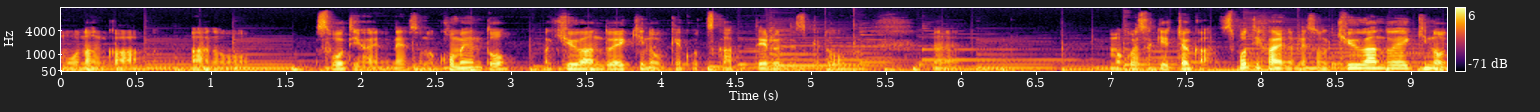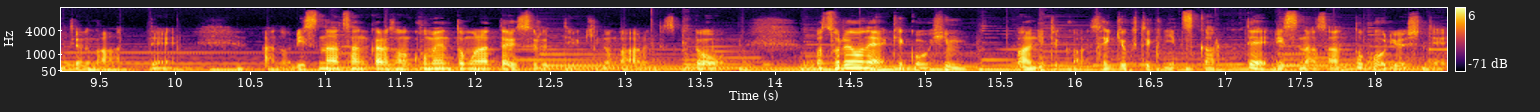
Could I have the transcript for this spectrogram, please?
もなんか、あの、Spotify のね、そのコメント、Q&A 機能結構使ってるんですけど、うん。まあ、これ先言っちゃうか。Spotify のね、その Q&A 機能っていうのがあって、あのリスナーさんからそのコメントもらったりするっていう機能があるんですけど、まあ、それをね、結構頻繁にというか積極的に使ってリスナーさんと交流して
